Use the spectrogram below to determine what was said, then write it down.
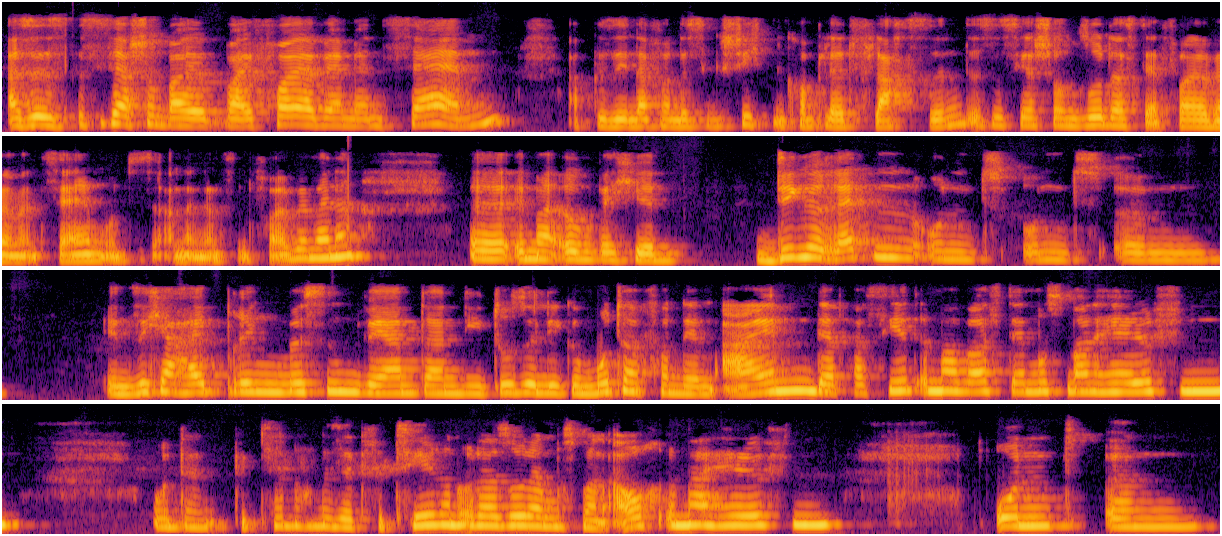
Also es, ist ja schon bei, bei Feuerwehrmann Sam, abgesehen davon, dass die Geschichten komplett flach sind, ist es ja schon so, dass der Feuerwehrmann Sam und diese anderen ganzen Feuerwehrmänner äh, immer irgendwelche Dinge retten und, und ähm, in Sicherheit bringen müssen, während dann die dusselige Mutter von dem einen, der passiert immer was, der muss man helfen. Und dann gibt es ja noch eine Sekretärin oder so, da muss man auch immer helfen. Und ähm,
